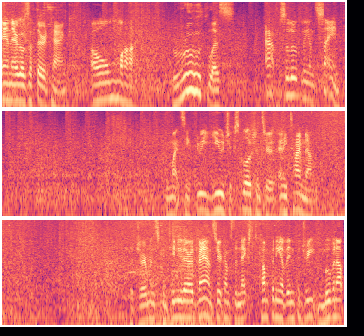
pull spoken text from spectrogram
And there goes a third tank. Oh my. Ruthless. Absolutely insane. We might see three huge explosions here at any time now. The Germans continue their advance. Here comes the next company of infantry moving up.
